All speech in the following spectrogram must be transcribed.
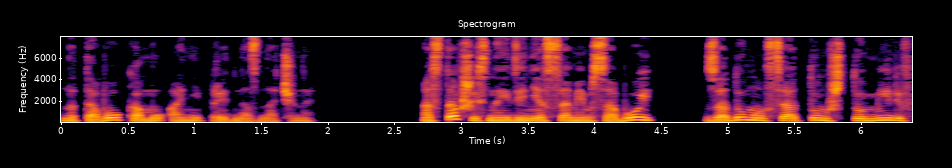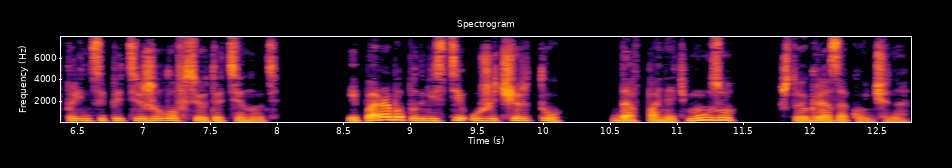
на того, кому они предназначены. Оставшись наедине с самим собой, задумался о том, что Миле в принципе тяжело все это тянуть. И пора бы подвести уже черту, дав понять музу, что игра закончена.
